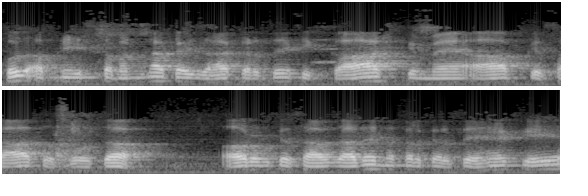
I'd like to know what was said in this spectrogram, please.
خود اپنی اس تمنا کا اظہار کرتے کہ کاش کہ میں آپ کے ساتھ ہوتا۔ اور ان کے صاحبزادے نقل کرتے ہیں کہ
